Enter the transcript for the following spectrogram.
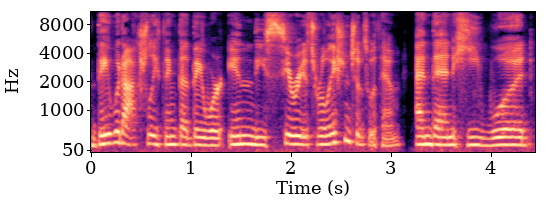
They would actually think that they were in these serious relationships with him, and then he would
